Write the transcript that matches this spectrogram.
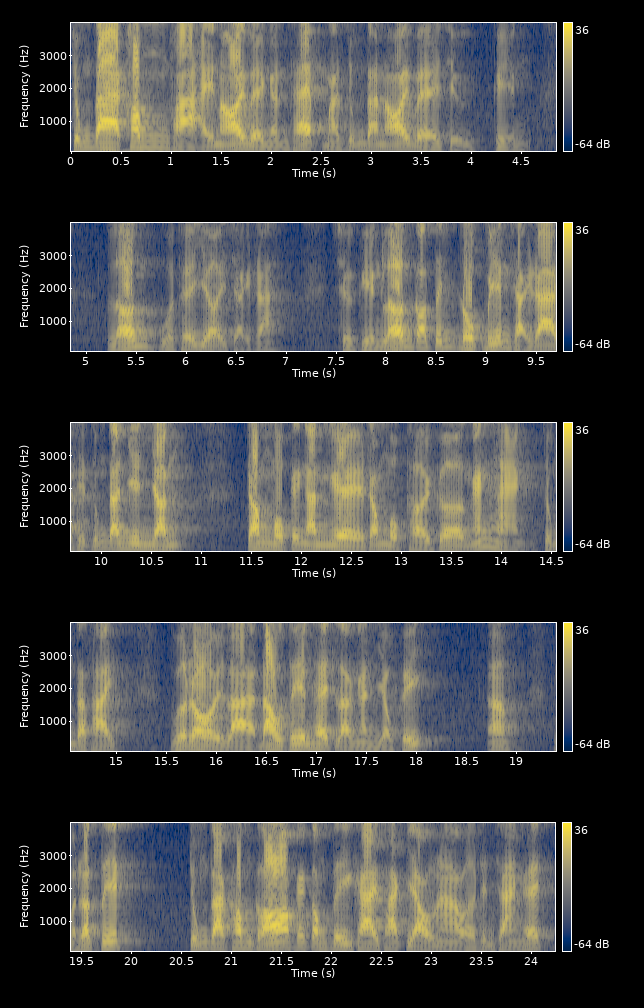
chúng ta không phải nói về ngành thép mà chúng ta nói về sự kiện lớn của thế giới xảy ra. Sự kiện lớn có tính đột biến xảy ra thì chúng ta nhìn nhận trong một cái ngành nghề trong một thời cơ ngắn hạn chúng ta thấy. Vừa rồi là đầu tiên hết là ngành dầu khí à, mà rất tiếc chúng ta không có cái công ty khai thác dầu nào ở trên sàn hết.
